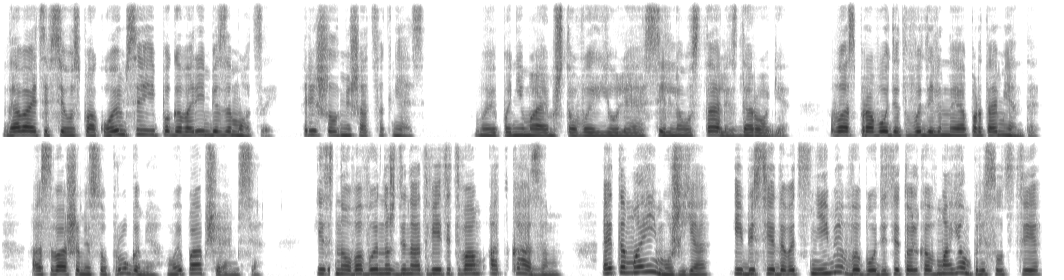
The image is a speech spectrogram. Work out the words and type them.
«Давайте все успокоимся и поговорим без эмоций», — решил вмешаться князь. «Мы понимаем, что вы, Юлия, сильно устали с дороги. Вас проводят в выделенные апартаменты, а с вашими супругами мы пообщаемся». «И снова вынуждена ответить вам отказом. Это мои мужья, и беседовать с ними вы будете только в моем присутствии.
